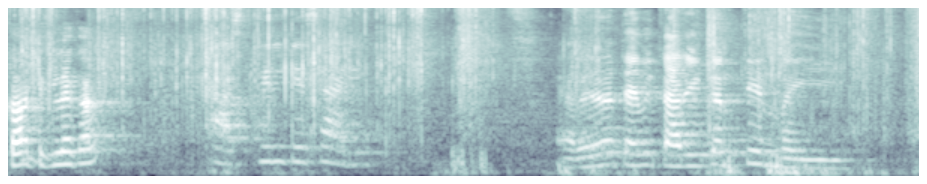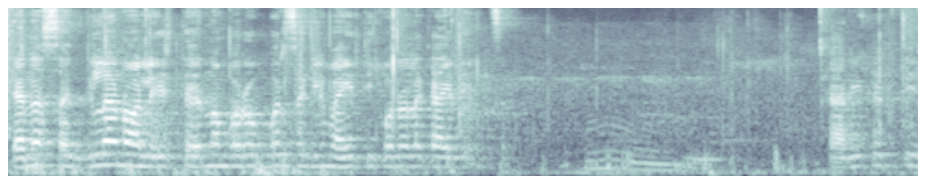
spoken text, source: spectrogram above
का टिकले का? असतील ते साडी. अरे त्या बी कार्यकर्ते बाई. त्यांना सगळं नॉलेज त्यांना बरोबर सगळी माहिती कोणाला काय द्यायचं? कार्यकर्ते.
